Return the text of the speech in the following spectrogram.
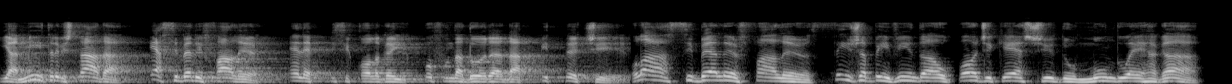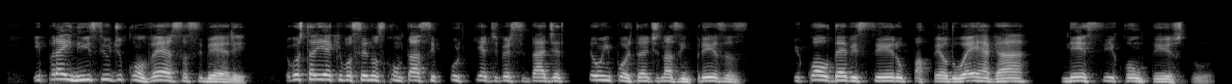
E a minha entrevistada é a Cibele Faller ela é psicóloga e cofundadora da Pitouch. Olá, Cibeller Faller. Seja bem-vinda ao podcast do Mundo RH. E para início de conversa, Cibele, eu gostaria que você nos contasse por que a diversidade é tão importante nas empresas e qual deve ser o papel do RH nesse contexto.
